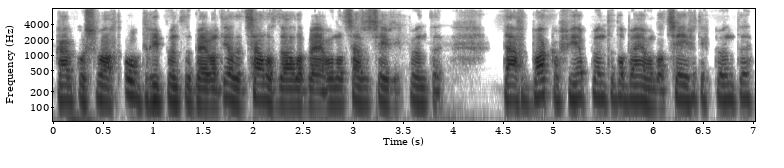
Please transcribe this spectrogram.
Remco Zwart ook 3 punten erbij, want die had hetzelfde allebei, 176 punten. David Bakker 4 punten erbij, 170 punten.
